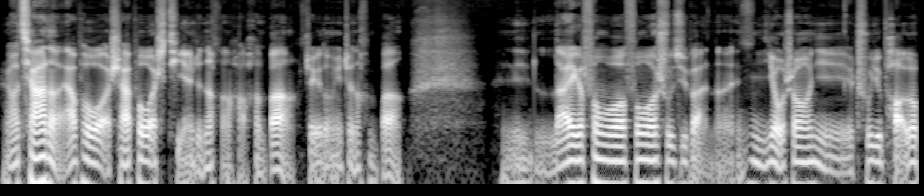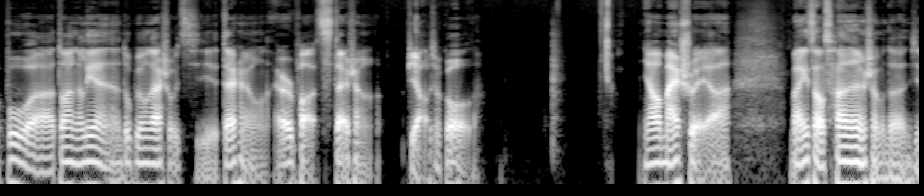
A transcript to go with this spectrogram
然后其他的 Apple Watch，Apple Watch 体验真的很好，很棒，这个东西真的很棒。你来一个蜂窝蜂窝数据版的，你有时候你出去跑个步啊，锻个炼啊，都不用带手机，带上 AirPods，带上表就够了。你要买水啊。买个早餐什么的，就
